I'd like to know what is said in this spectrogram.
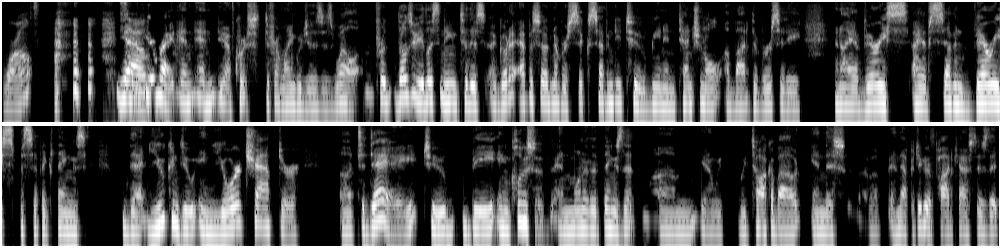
world. yeah, you're right, and and you know, of course, different languages as well. For those of you listening to this, uh, go to episode number six seventy two, being intentional about diversity, and I have very I have seven very specific things that you can do in your chapter. Uh, today to be inclusive. And one of the things that um, you know we we talk about in this uh, in that particular podcast is that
